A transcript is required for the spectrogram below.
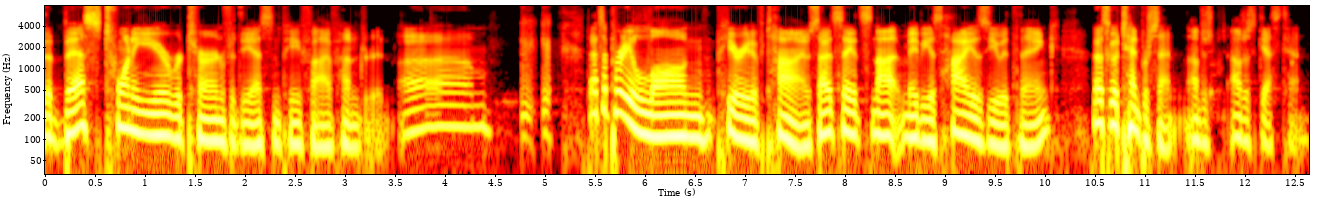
The best 20 year return for the S&P 500. Um that's a pretty long period of time. So I'd say it's not maybe as high as you would think. Let's go 10%. I'll just I'll just guess 10.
